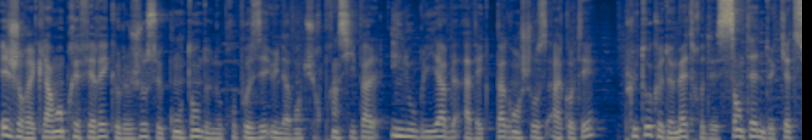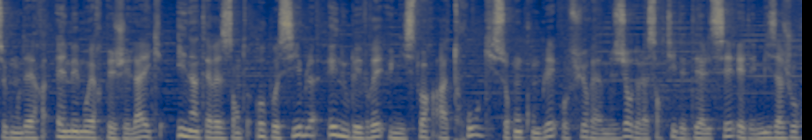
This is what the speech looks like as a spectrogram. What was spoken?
Et j'aurais clairement préféré que le jeu se contente de nous proposer une aventure principale inoubliable avec pas grand chose à côté, plutôt que de mettre des centaines de quêtes secondaires MMORPG-like inintéressantes au possible et nous livrer une histoire à trous qui seront comblés au fur et à mesure de la sortie des DLC et des mises à jour.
